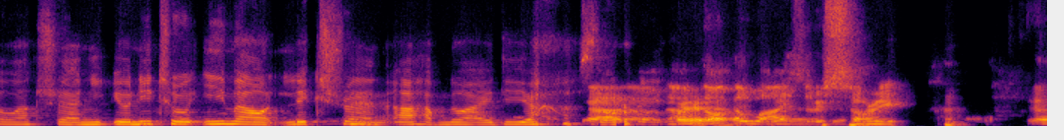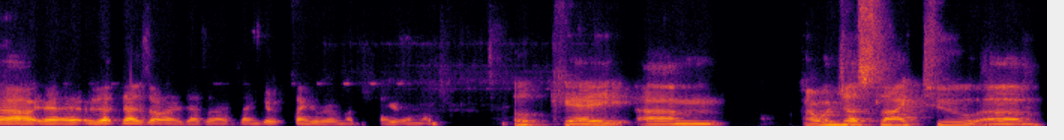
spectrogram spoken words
Oh, actually, I need, you need to email Lik Xuan. I have no idea. Yeah, Sorry. I'm not the Yeah, wiser, yeah. sorry. Uh, yeah, that, that's all right. That's all right. Thank you. Thank you very much. Thank you very much. Okay, um, I would just like to um,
